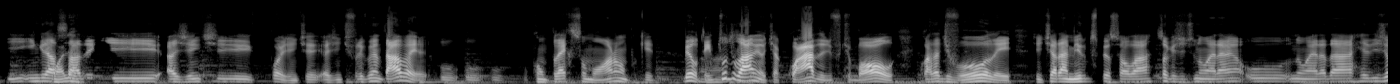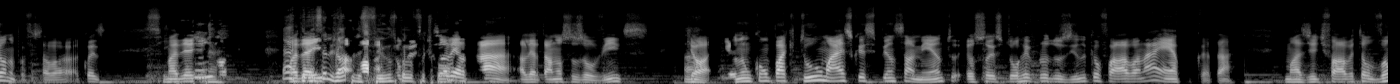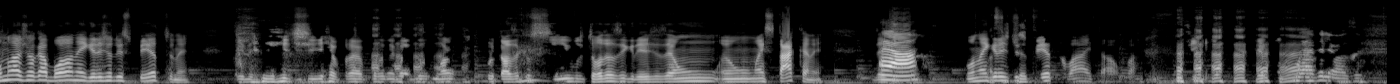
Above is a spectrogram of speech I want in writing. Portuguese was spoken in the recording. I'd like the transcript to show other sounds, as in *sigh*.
E engraçado é que a gente, pô, a gente, a gente frequentava o, o, o- o complexo Mormon, porque, meu, tem Ah. tudo lá, meu. Tinha quadra de futebol, quadra de vôlei, a gente era amigo dos pessoal lá, só que a gente não era, o, não era da religião, não professava a coisa. Sim. Mas daí a gente É, mas daí, daí, CLJ, eles ficam eu pelo preciso futebol. alertar, alertar nossos ouvintes que, Ah. ó, eu não compactuo mais com esse pensamento, eu só estou reproduzindo o que eu falava na época, tá? Mas a gente falava, então, vamos lá jogar bola na igreja do espeto, né? E daí a gente *laughs* ia pra, pro negócio do por causa que o símbolo de todas as igrejas é, um, é uma estaca, né? É, Vamos na igreja do espeto lá e tal. *laughs*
